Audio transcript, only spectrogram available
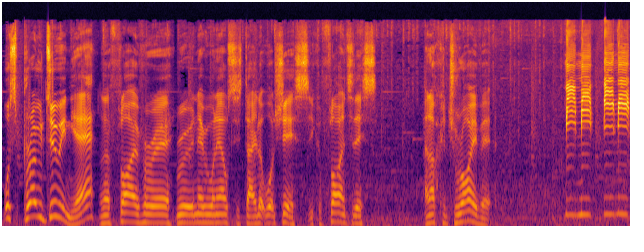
What's bro doing, yeah? I'm going to fly over here, ruin everyone else's day. Look, watch this. You can fly into this, and I can drive it. Meep, meep, meep, meep.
